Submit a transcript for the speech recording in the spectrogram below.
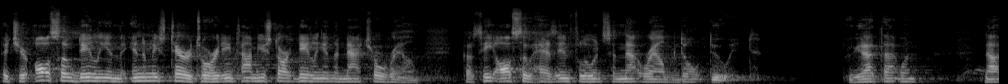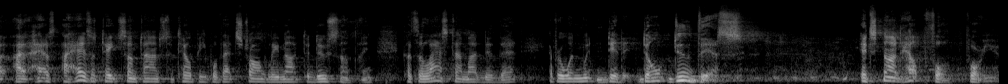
that you're also dealing in the enemy's territory anytime you start dealing in the natural realm, because he also has influence in that realm. Don't do it. You got that one? Now, I, has, I, hesitate sometimes to tell people that strongly not to do something because the last time I did that, everyone went and did it. Don't do this. It's not helpful for you.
